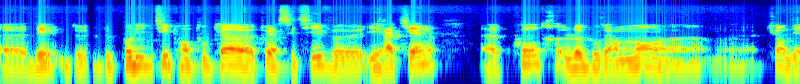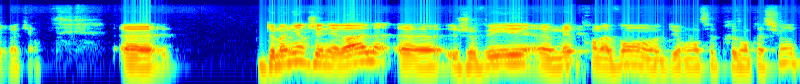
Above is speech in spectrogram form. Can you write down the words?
euh, de, de, politique, en tout cas coercitive euh, irakienne, euh, contre le gouvernement kurde irakien. de manière générale, je vais mettre en avant durant cette présentation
